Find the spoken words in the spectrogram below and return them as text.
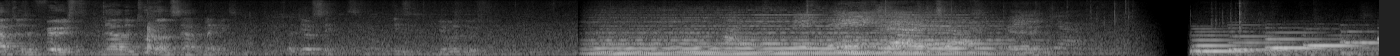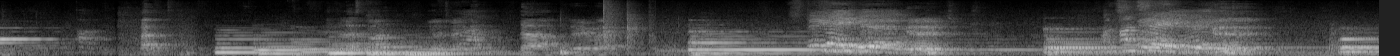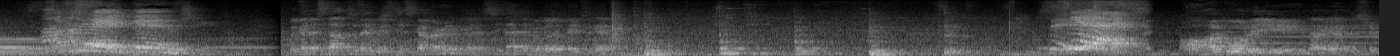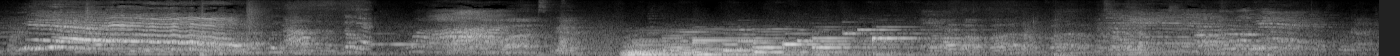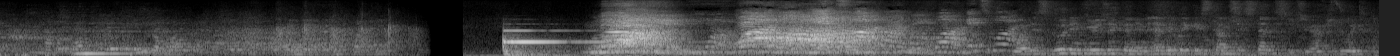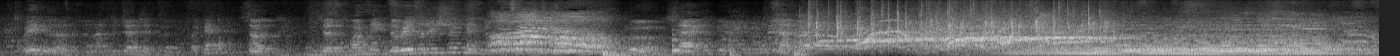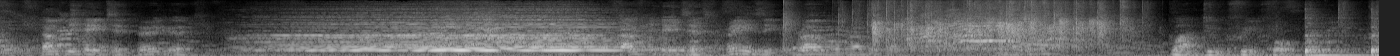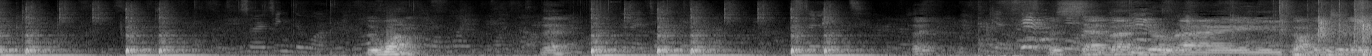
after the first, the two notes are played. But you'll see. Easy. You will do it. Going to start today with discovery. We're going to see that and we're going to play together. Yes! Oh, Gori. Now you have the strip line. Consistency. So you have to do it regularly. You don't have to judge it. Okay? So just one thing. The resolution can be Boom, shag, good. Shag. Complicated. Very good. Complicated. Crazy. Bravo, bravo, bravo. One, two, three, four. The one. Then. Delete. Sorry? The seven. You're right. Congratulations.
